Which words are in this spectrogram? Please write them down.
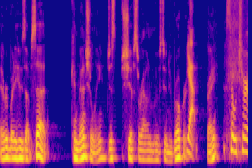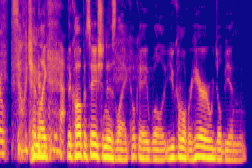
everybody who's upset conventionally just shifts around and moves to a new brokerage. Yeah. Right. So true. So true. And like yeah. the compensation is like, okay, well, you come over here, you'll be in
